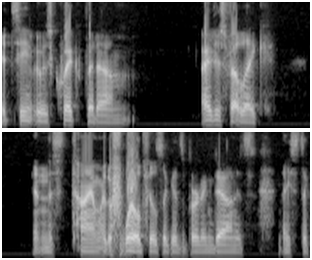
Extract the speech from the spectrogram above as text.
it seemed it was quick, but um, I just felt like in this time where the world feels like it's burning down, it's nice to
